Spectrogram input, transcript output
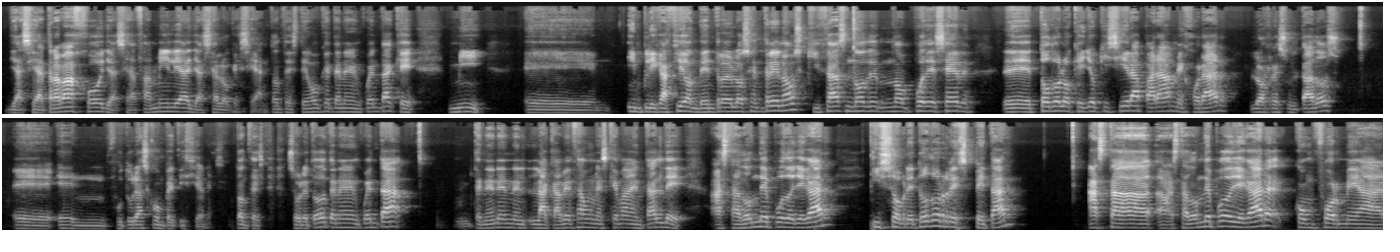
ya sea trabajo, ya sea familia, ya sea lo que sea. Entonces tengo que tener en cuenta que mi eh, implicación dentro de los entrenos quizás no, no puede ser eh, todo lo que yo quisiera para mejorar los resultados eh, en futuras competiciones. Entonces, sobre todo tener en cuenta, tener en la cabeza un esquema mental de hasta dónde puedo llegar y sobre todo respetar hasta, hasta dónde puedo llegar conforme a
